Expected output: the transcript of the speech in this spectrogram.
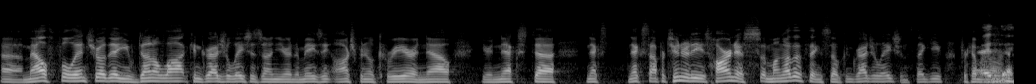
uh, mouthful intro there, you've done a lot. Congratulations on your amazing entrepreneurial career and now your next uh, next next opportunity is Harness, among other things. So congratulations, thank you for coming on.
